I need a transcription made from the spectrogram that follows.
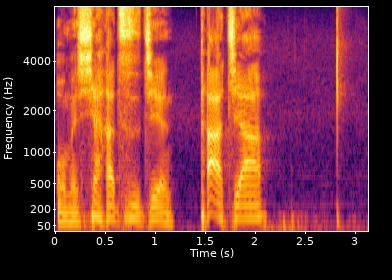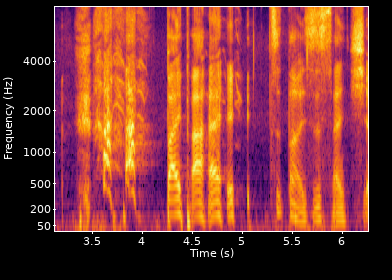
我们下次见，大家，哈 哈拜拜。这到底是三小？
